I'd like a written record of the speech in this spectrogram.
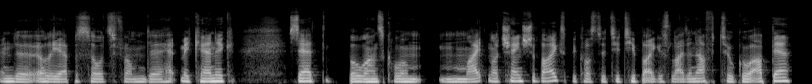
in the early episodes from the head mechanic that Bo Hansgrohe might not change the bikes because the TT bike is light enough to go up there.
